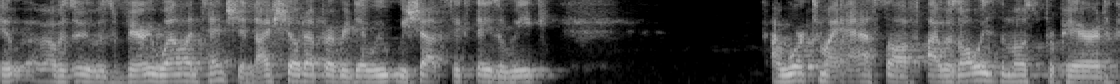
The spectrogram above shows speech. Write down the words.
it, it was it was very well intentioned. I showed up every day. We we shot six days a week. I worked my ass off. I was always the most prepared.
